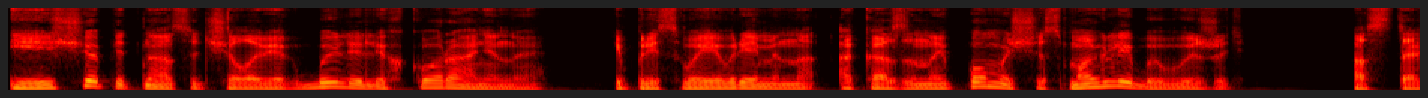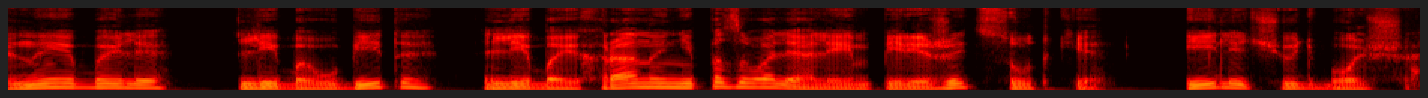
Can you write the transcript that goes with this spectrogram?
и еще 15 человек были легко ранены и при своевременно оказанной помощи смогли бы выжить. Остальные были либо убиты, либо их раны не позволяли им пережить сутки или чуть больше.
